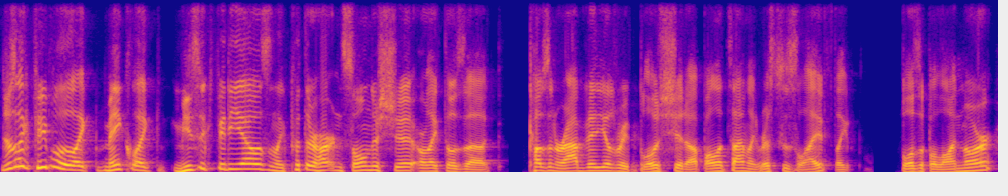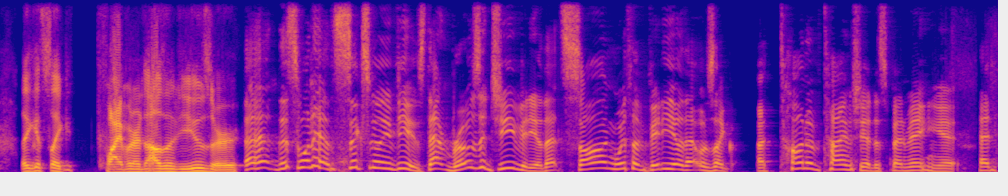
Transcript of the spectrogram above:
There's like people who like make like music videos and like put their heart and soul in this shit, or like those uh cousin Rob videos where he blows shit up all the time, like risks his life, like blows up a lawnmower. Like it's like five hundred thousand views or this one had six million views. That Rosa G video, that song with a video that was like a ton of time she had to spend making it, had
